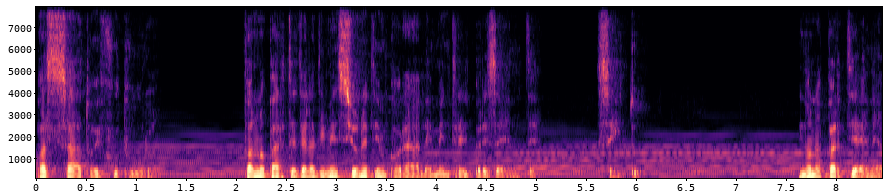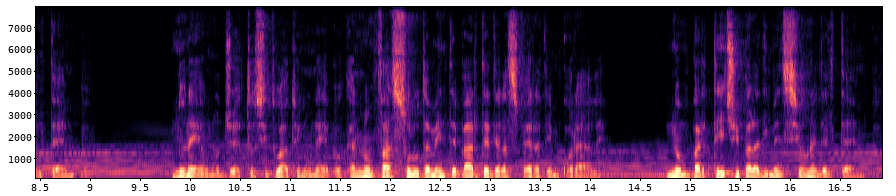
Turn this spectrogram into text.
Passato e futuro fanno parte della dimensione temporale, mentre il presente sei tu. Non appartiene al tempo, non è un oggetto situato in un'epoca, non fa assolutamente parte della sfera temporale, non partecipa alla dimensione del tempo.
